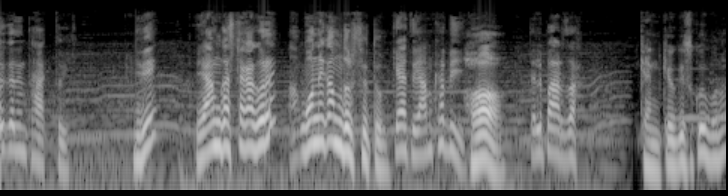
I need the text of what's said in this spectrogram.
ওই কদিন থাক তুই। রে? এই আম গাছ টাকা করে অনেক আম ধরছে তো। কে তুই আম খাবি? হ। তাহলে পার যা। কেন কেউ কিছু কইবো না?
